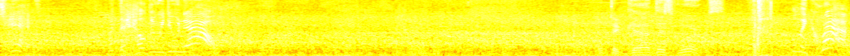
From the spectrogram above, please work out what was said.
Shit! What the hell do we do now? God this works. Holy crap!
